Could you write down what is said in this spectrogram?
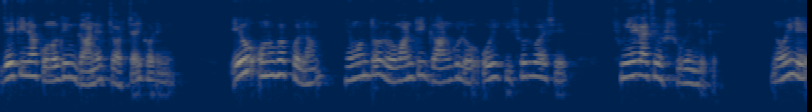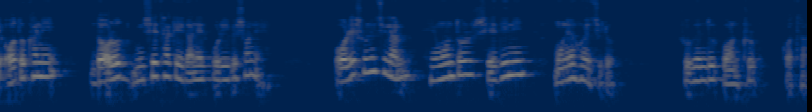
যে কিনা কোনোদিন গানের চর্চাই করেনি। এও অনুভব করলাম হেমন্তর রোমান্টিক গানগুলো ওই কিশোর বয়সে ছুঁয়ে গেছে শুভেন্দুকে। নইলে অতখানি দরদ মিশে থাকে গানের পরিবেশনে। পরে শুনেছিলাম হেমন্তর সেদিনই মনে হয়েছিল শুভেন্দুর কণ্ঠর কথা।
